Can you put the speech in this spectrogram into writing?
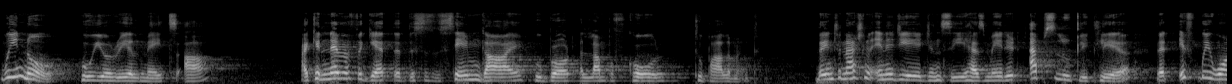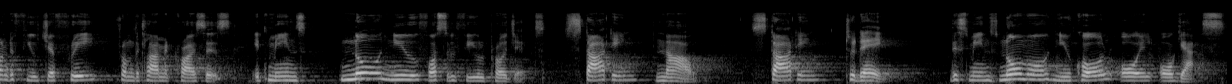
We know who your real mates are. I can never forget that this is the same guy who brought a lump of coal to Parliament. The International Energy Agency has made it absolutely clear that if we want a future free from the climate crisis, it means no new fossil fuel projects, starting now, starting today. This means no more new coal, oil or gas.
